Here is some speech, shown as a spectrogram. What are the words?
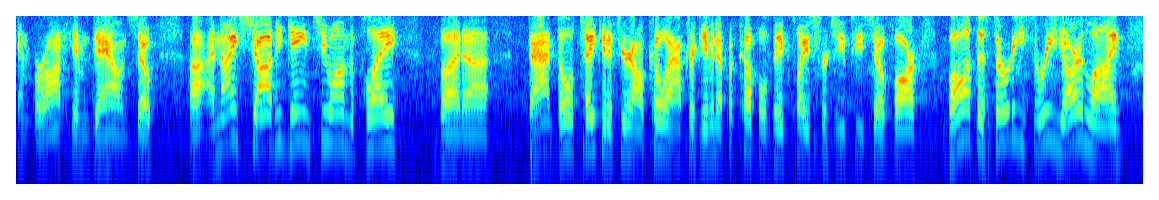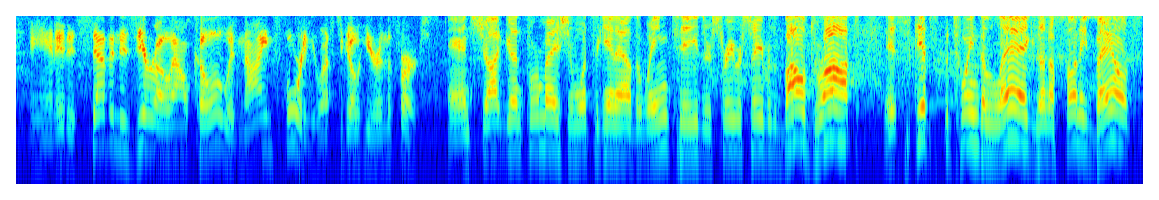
and brought him down. So uh, a nice job. He gained two on the play, but uh, that they'll take it if you're Alcoa after giving up a couple big plays for GP so far. Ball at the 33 yard line, and it is 7 to 0 Alcoa with 9.40 left to go here in the first. And shotgun formation once again out of the wing tee. There's three receivers. The ball dropped. It skips between the legs on a funny bounce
